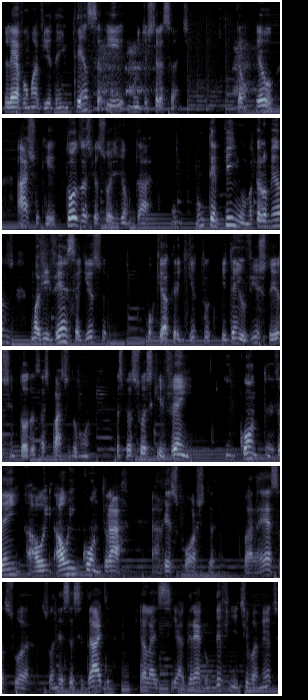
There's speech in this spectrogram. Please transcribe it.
levam uma vida intensa e muito estressante. Então, eu acho que todas as pessoas deviam dar um, um tempinho, uma, pelo menos uma vivência disso, porque acredito e tenho visto isso em todas as partes do mundo. As pessoas que vêm, encontram, vêm ao, ao encontrar a resposta para essa sua, sua necessidade, elas se agregam definitivamente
